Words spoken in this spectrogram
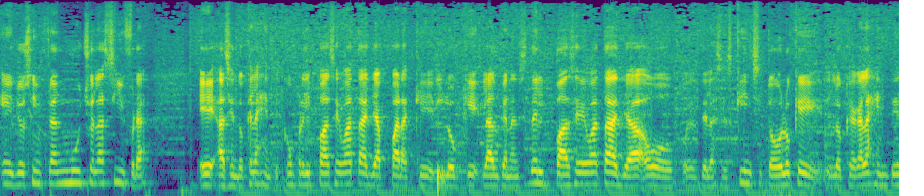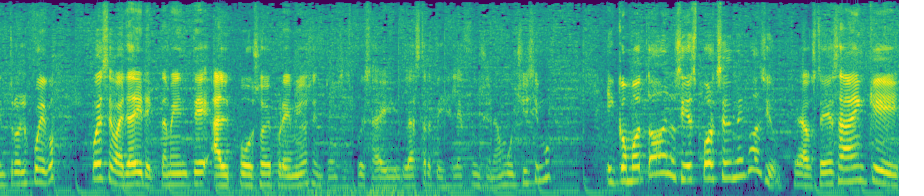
ellos inflan mucho la cifra, eh, haciendo que la gente compre el pase de batalla para que lo que las ganancias del pase de batalla o pues de las skins y todo lo que lo que haga la gente dentro del juego, pues se vaya directamente al pozo de premios. Entonces, pues ahí la estrategia le funciona muchísimo. Y como todo en los eSports es negocio. O sea, ustedes saben que,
